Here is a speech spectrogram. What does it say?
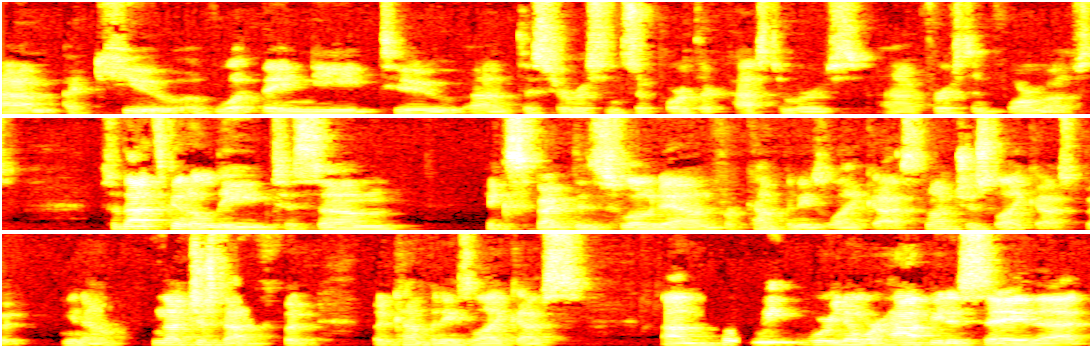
um, a queue of what they need to uh, to service and support their customers uh, first and foremost. So that's going to lead to some expected slowdown for companies like us, not just like us, but you know, not just us, but but companies like us. Um, but we, we're, you know, we're happy to say that,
